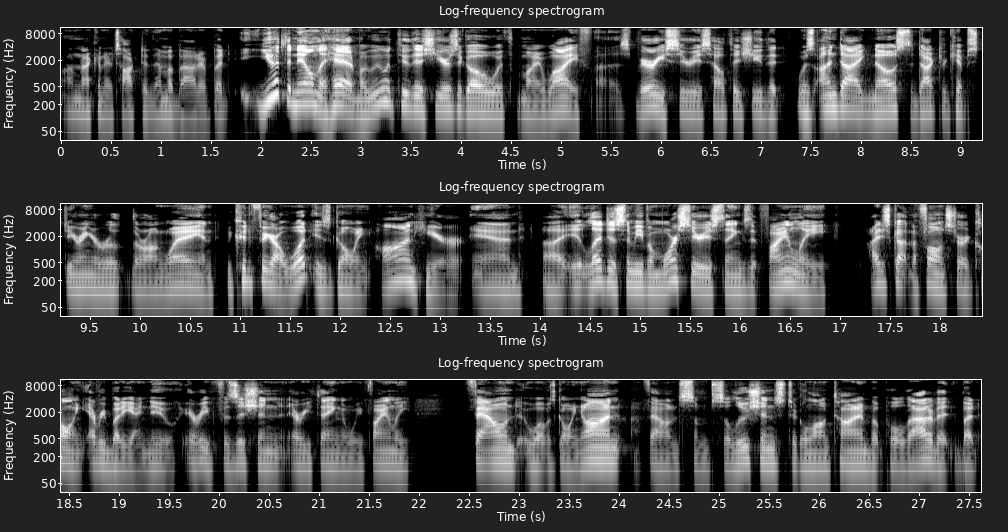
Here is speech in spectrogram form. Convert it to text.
I'm not going to talk to them about it. But you hit the nail on the head. We went through this years ago with my wife, a very serious health issue that was undiagnosed. The doctor kept steering her the wrong way and we couldn't figure out what is going on here. And uh, it led to some even more serious things that finally I just got on the phone, and started calling everybody I knew, every physician and everything, and we finally found what was going on, found some solutions, took a long time, but pulled out of it. But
